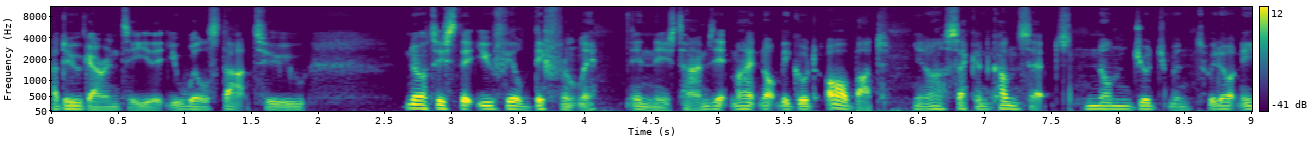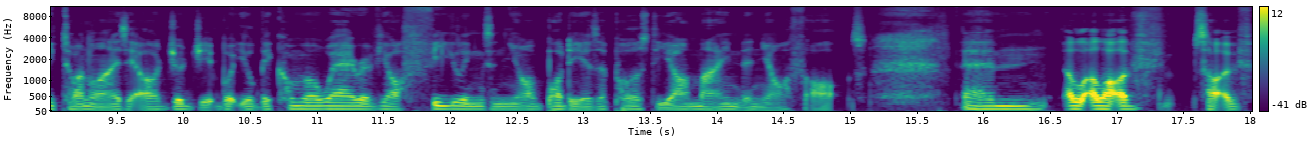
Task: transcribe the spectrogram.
I do guarantee that you will start to notice that you feel differently in these times. It might not be good or bad. You know, second concept, non judgment. We don't need to analyse it or judge it, but you'll become aware of your feelings and your body as opposed to your mind and your thoughts. Um, a, a lot of sort of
